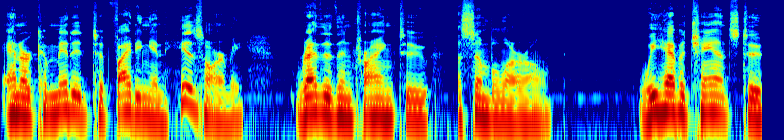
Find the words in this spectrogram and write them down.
and are committed to fighting in his army rather than trying to assemble our own. We have a chance to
